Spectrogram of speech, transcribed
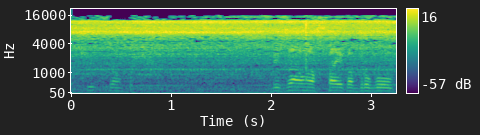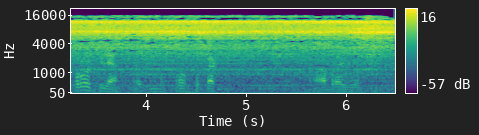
Зачистил. Фреза у нас стоит от другого профиля, это просто как образец.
